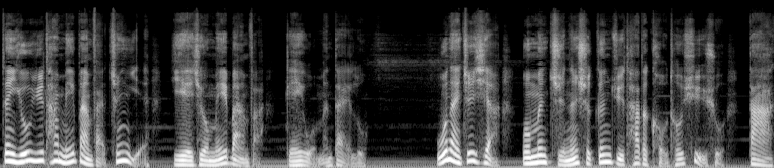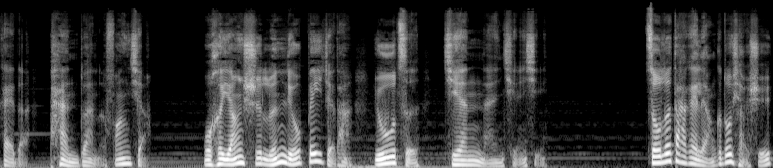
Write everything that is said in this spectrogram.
但由于他没办法睁眼，也就没办法给我们带路。无奈之下，我们只能是根据他的口头叙述，大概的判断了方向。我和杨石轮流背着他，如此艰难前行。走了大概两个多小时，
